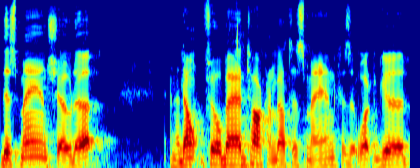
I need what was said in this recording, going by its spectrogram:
this man showed up and I don't feel bad talking about this man because it wasn't good.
